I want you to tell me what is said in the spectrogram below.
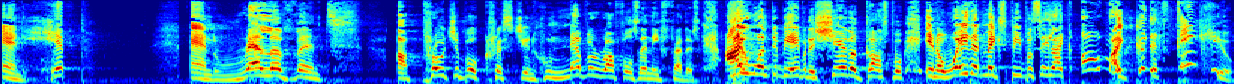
and hip and relevant approachable Christian who never ruffles any feathers. I want to be able to share the gospel in a way that makes people say like, "Oh my goodness, thank you."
